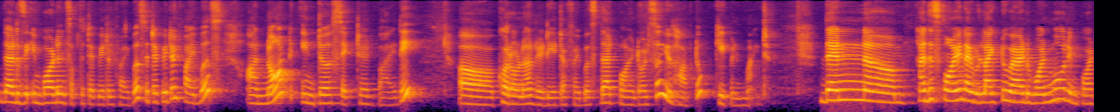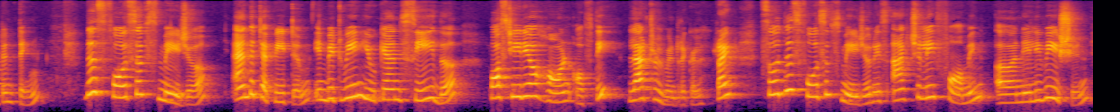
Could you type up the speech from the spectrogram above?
That is the importance of the tapetal fibers. The tapetal fibers are not intersected by the uh, corona radiata fibers. That point also you have to keep in mind. Then um, at this point I would like to add one more important thing. This forceps major and the tapetum in between you can see the posterior horn of the lateral ventricle right so this forceps major is actually forming an elevation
